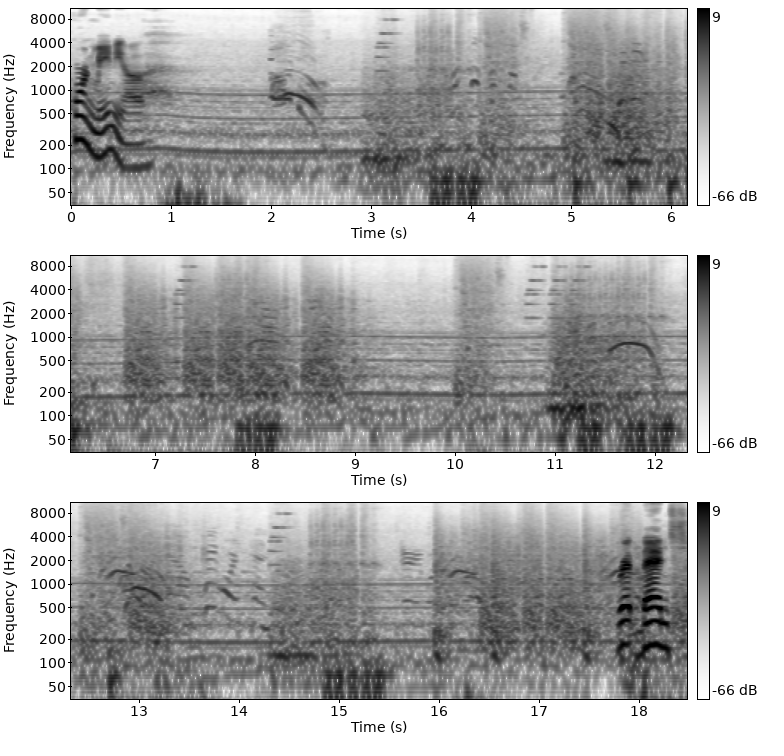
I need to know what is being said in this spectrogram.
Popcorn Mania. Rip bench.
